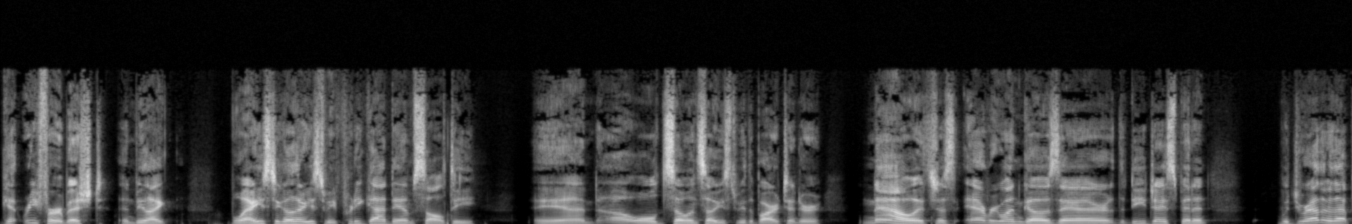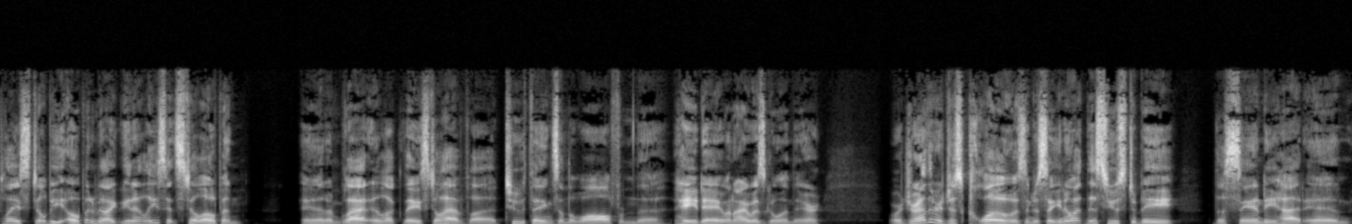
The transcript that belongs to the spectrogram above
get refurbished and be like, boy, I used to go there. It used to be pretty goddamn salty, and oh, old so and so used to be the bartender. Now it's just everyone goes there. The DJ spinning. Would you rather that place still be open be like, you know, at least it's still open? And I'm glad. And look, they still have uh, two things on the wall from the heyday when I was going there. Or would you rather it just close and just say, you know what, this used to be the Sandy Hut, and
